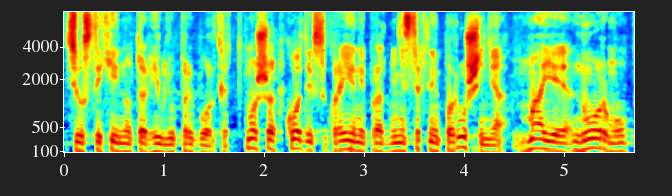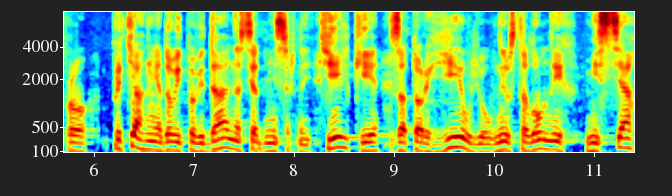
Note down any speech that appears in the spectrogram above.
цю стихійну торгівлю приборкати? Тому що Кодекс України про адміністративні порушення має норму про притягнення до відповідальності адміністративної тільки за торгівлю в невстановлених місцях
